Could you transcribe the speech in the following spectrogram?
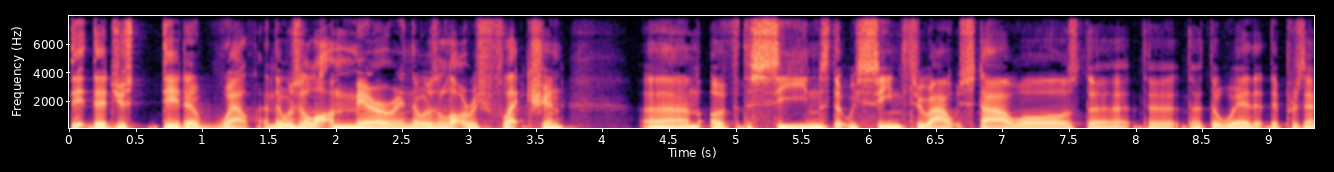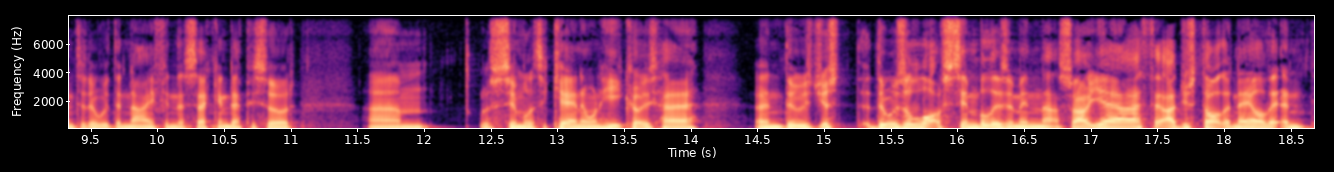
they, they just did it well, and there was a lot of mirroring. There was a lot of reflection um, of the scenes that we've seen throughout Star Wars. The, the the the way that they presented her with the knife in the second episode um, was similar to Kanan when he cut his hair, and there was just there was a lot of symbolism in that. So yeah, I th- I just thought they nailed it. And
